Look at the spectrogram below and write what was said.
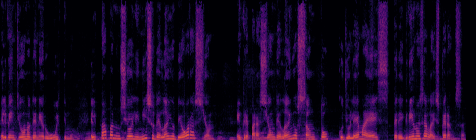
El 21 de enero último, el Papa anunció el inicio del año de oración en preparación del año santo, cuyo lema es Peregrinos de la Esperanza.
